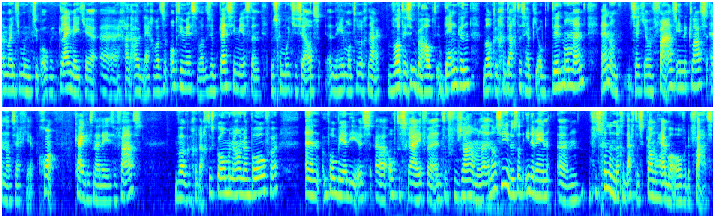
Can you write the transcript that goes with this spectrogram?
Eh, want je moet natuurlijk ook een klein beetje uh, gaan uitleggen wat is een optimist, wat is een pessimist. En misschien moet je zelfs helemaal terug naar wat is überhaupt denken. Welke gedachten heb je op dit moment? En dan zet je een vaas in de klas en dan zeg je: Goh, kijk eens naar deze vaas. Welke gedachten komen nou naar boven? En probeer die eens uh, op te schrijven en te verzamelen. En dan zie je dus dat iedereen um, verschillende gedachten kan hebben over de vaas.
